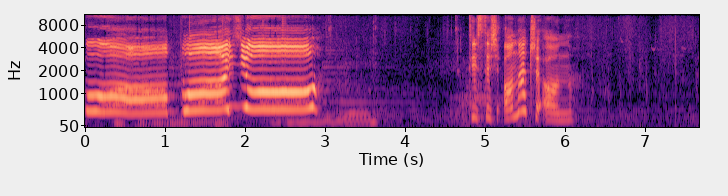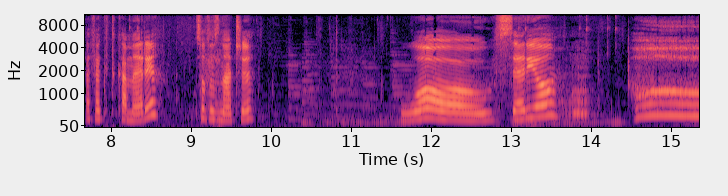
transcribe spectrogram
O, Boziu! Ty jesteś ona czy on? Efekt kamery? Co to znaczy? Wow, serio? O!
